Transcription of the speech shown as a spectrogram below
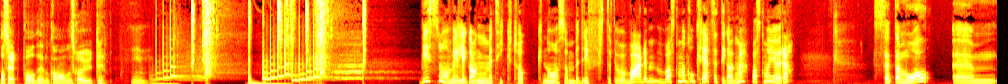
basert på den kanalen det skal ut i. Hvis noen vil i gang med TikTok nå som bedrift, hva, er det, hva skal man konkret sette i gang med? Hva skal man gjøre? Sett deg mål. Um,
